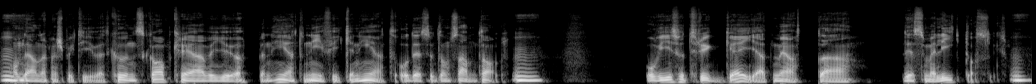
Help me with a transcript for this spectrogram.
om det andra perspektivet. Kunskap kräver ju öppenhet och nyfikenhet och dessutom samtal. Mm. Och vi är så trygga i att möta det som är likt oss. Liksom.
